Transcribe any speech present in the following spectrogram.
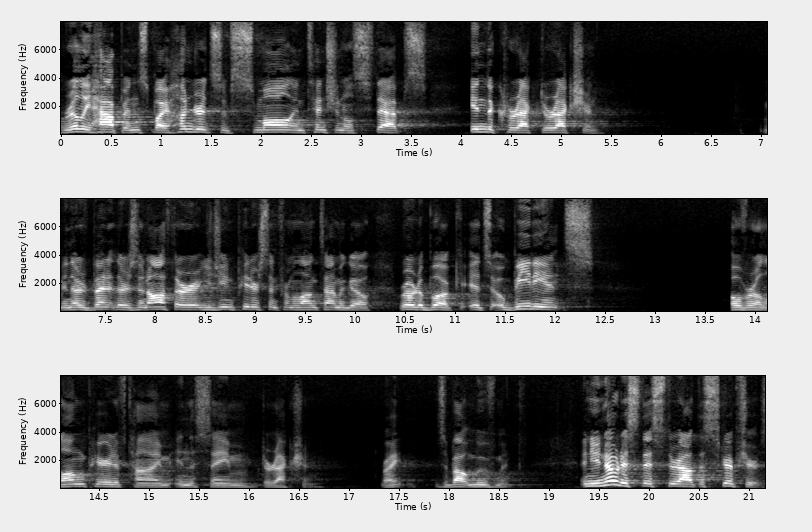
really happens by hundreds of small intentional steps in the correct direction. I mean, there's, been, there's an author, Eugene Peterson, from a long time ago, wrote a book. It's Obedience over a long period of time in the same direction, right? It's about movement. And you notice this throughout the scriptures.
